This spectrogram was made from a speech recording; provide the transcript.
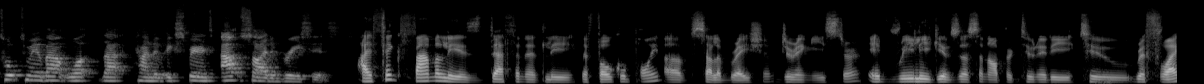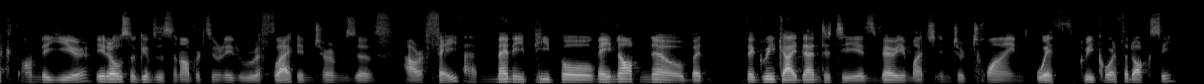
Talk to me about what that kind of experience outside of Greece is. I think family is definitely the focal point of celebration during Easter. It really gives us an opportunity to reflect on the year. It also gives us an opportunity to reflect in terms of our faith. Uh, many people may not know, but the Greek identity is very much intertwined with Greek Orthodoxy.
